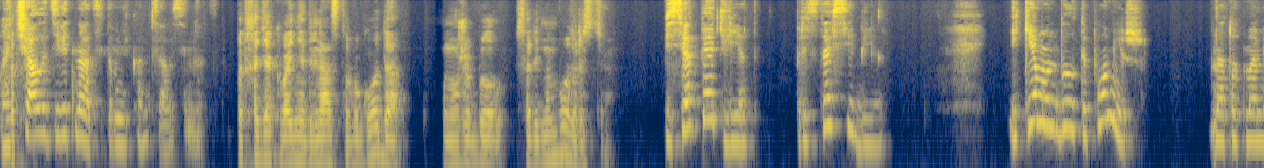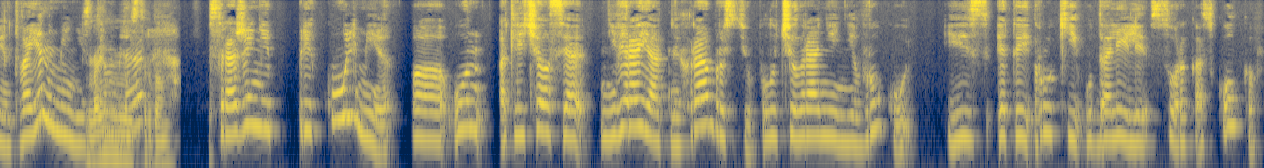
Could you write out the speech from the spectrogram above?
Начало 19-го, не конца 18 Подходя к войне 12 -го года, он уже был в солидном возрасте. 55 лет. Представь себе. И кем он был, ты помнишь? на тот момент военным министром. Военным министром. Да? В сражении при Кульме э, он отличался невероятной храбростью, получил ранение в руку, и из этой руки удалили 40 осколков.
